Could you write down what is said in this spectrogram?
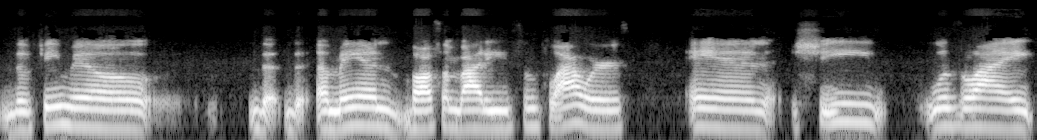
The female, the, the a man bought somebody some flowers, and she was like,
